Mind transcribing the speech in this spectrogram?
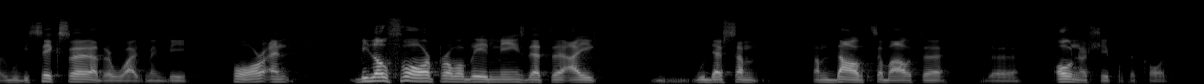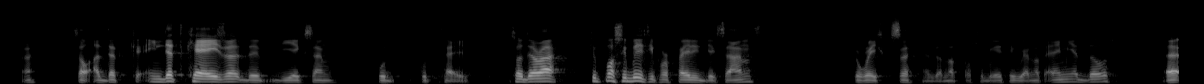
it will be six, uh, otherwise maybe four. And below four probably means that uh, I would have some some doubts about uh, the ownership of the code. Uh. So that, in that case, uh, the, the exam could, could fail. So there are two possibilities for failing the exams, two risks, uh, as a not possibility, we are not aiming at those. Uh,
